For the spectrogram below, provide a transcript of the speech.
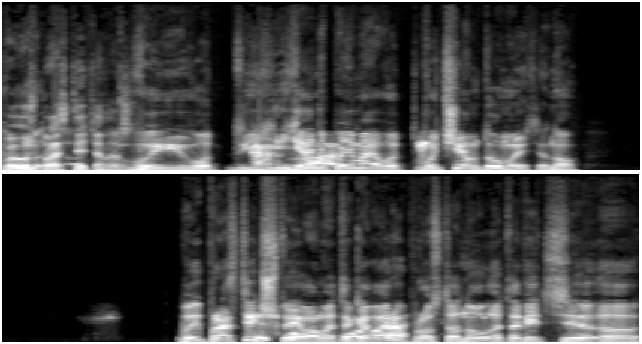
Вы уж простите нас. Вы, вот, я не понимаю, вот вы чем думаете, ну... Вы простите, что я вам это говорю, просто, ну, это ведь, э,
